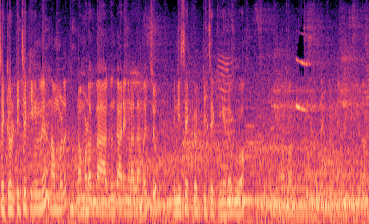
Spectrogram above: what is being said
സെക്യൂരിറ്റി ചെക്കിങ്ങിൽ നമ്മൾ നമ്മുടെ ബാഗും കാര്യങ്ങളെല്ലാം വെച്ചു. ഇനി സെക്യൂരിറ്റി ചെക്കിങ്ങിന് പോവാം. അപ്പം സെക്യൂരിറ്റി ചെക്കിംഗ് ഇതാണ്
